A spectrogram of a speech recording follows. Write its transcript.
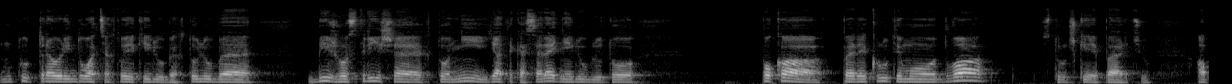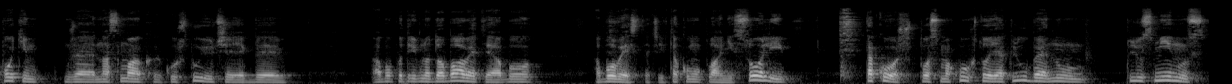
Ну, тут треба орієнтуватися, хто який любить. Хто любить більш гостріше, хто ні. Я таке середнє люблю, то поки перекрутимо два стручки перцю, а потім вже на смак куштуючи, якби або потрібно додати, або, або вистачить. В такому плані солі. Також по смаку, хто як любить, ну, плюс-мінус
